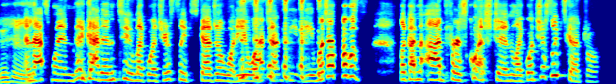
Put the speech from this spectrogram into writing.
Mm-hmm. And that's when they got into like, what's your sleep schedule? What do you watch on TV? Which I thought was like an odd first question. Like, what's your sleep schedule?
